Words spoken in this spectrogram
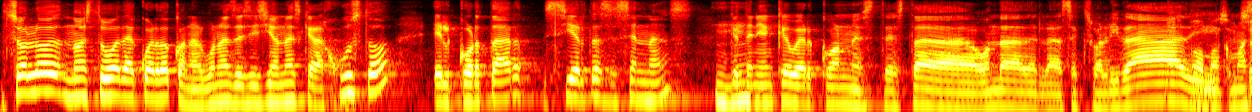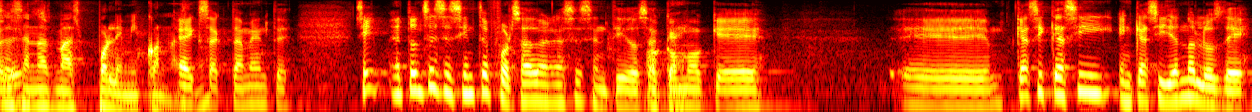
Solo no estuvo de acuerdo con algunas decisiones que era justo el cortar ciertas escenas que tenían que ver con este, esta onda de la sexualidad Ah, y como esas escenas más polémiconas. ¿no? Sí, entonces se siente forzado en ese sentido. O sea, como que eh, casi, casi encasillándolos de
